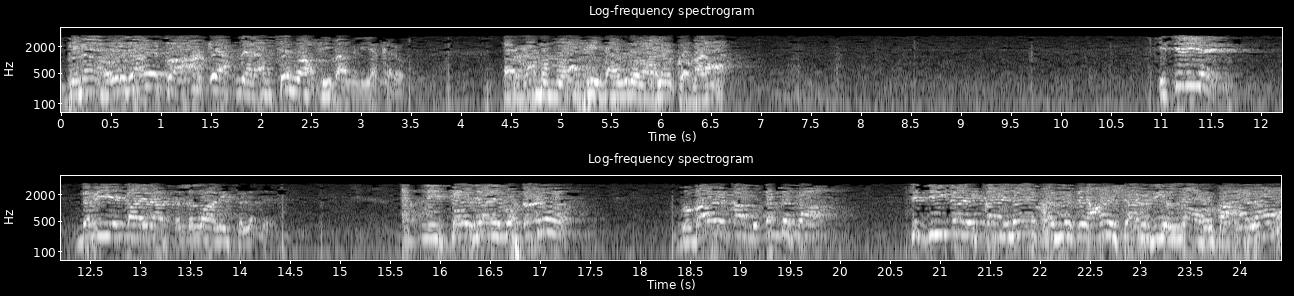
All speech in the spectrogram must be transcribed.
بنا ہو جائے تو آ کے اپنے رب سے معافی مانگ لیا کرو۔ اور رب معافی مانگنے والوں کو بڑا اسی لیے نبی کائنات صلی اللہ علیہ وسلم نے اپنی دو جائے محتاروں مبارکہ مقدسہ صدیقہ کائنات حضرت عائشہ رضی اللہ تعالی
